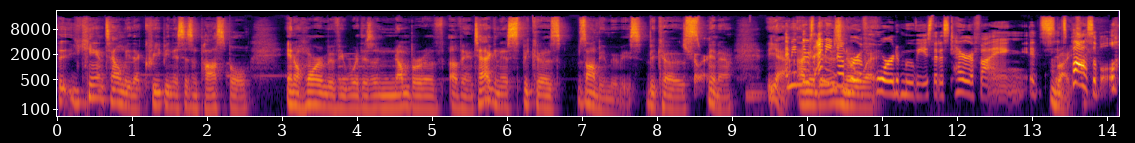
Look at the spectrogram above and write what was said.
that you can't tell me that creepiness isn't possible in a horror movie where there's a number of of antagonists because zombie movies because sure. you know yeah i mean there's I mean, any there number no of way. horde movies that is terrifying it's it's right. possible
